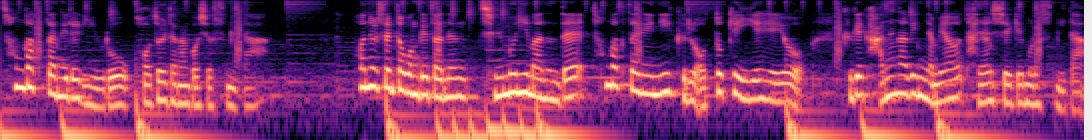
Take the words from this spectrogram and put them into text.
청각장애를 이유로 거절당한 것이었습니다. 헌혈센터 관계자는 질문이 많은데 청각장애인이 그를 어떻게 이해해요? 그게 가능하겠냐며 다현 씨에게 물었습니다.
